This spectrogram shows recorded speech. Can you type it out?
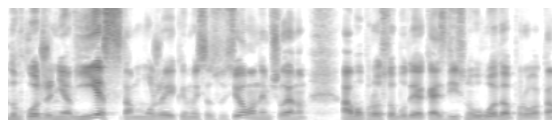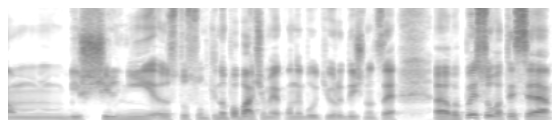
До входження в ЄС, там може якимось асоційованим членом, або просто буде якась дійсно угода про там більш щільні е, стосунки. Ну, побачимо, як вони будуть юридично це е, виписуватися,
